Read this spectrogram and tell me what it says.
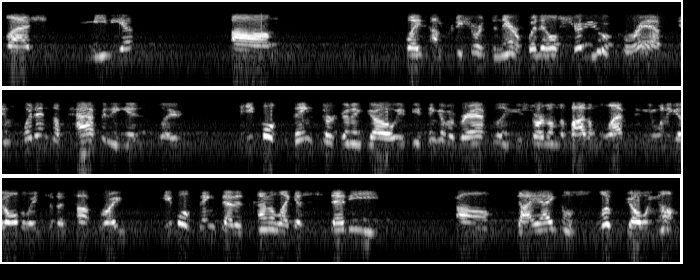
slash media. Um, but I'm pretty sure it's in there. But it'll show you a graph, and what ends up happening is like people think they're going to go. If you think of a graph and you start on the bottom left and you want to get all the way to the top right, people think that it's kind of like a steady um, diagonal slope going up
